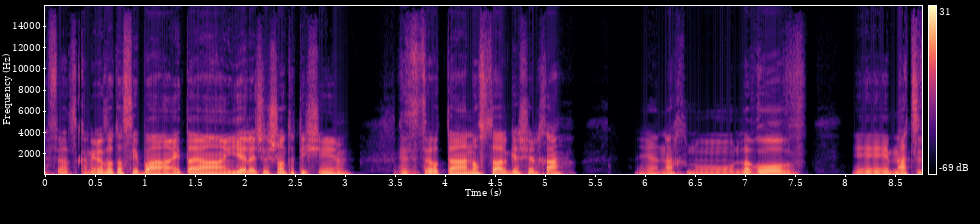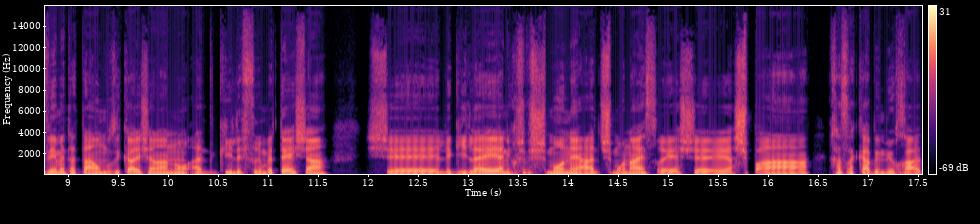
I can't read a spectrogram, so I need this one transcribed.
יפה, אז כנראה זאת הסיבה, היית ילד של שנות התשעים, וזאת הנוסטלגיה שלך. אנחנו לרוב מעצבים את הטעם המוזיקלי שלנו עד גיל 29, שלגילאי אני חושב 8 עד 18 יש אה, השפעה חזקה במיוחד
